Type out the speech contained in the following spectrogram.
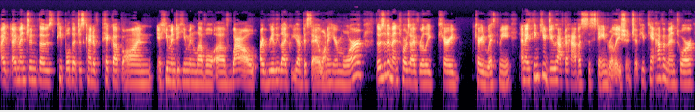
I, I, mentioned those people that just kind of pick up on a human to human level of wow i really like what you have to say. I want to hear more. Those are the mentors i've really carried carried with me. And I think you do have to have a sustained relationship. You can't have a mentor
